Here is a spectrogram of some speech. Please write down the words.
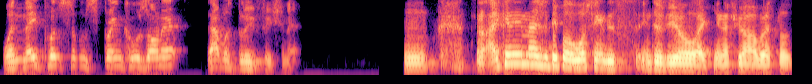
when they put some sprinkles on it, that was bluefishing it. Mm. I can imagine people watching this interview like in a few hours or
